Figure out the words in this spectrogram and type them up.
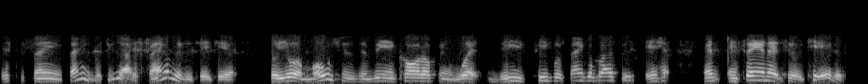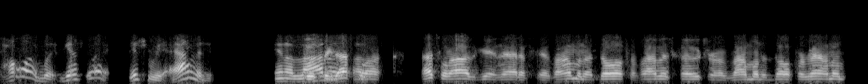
it's the same thing. But you got a family to take care. of. So your emotions and being caught up in what these people think about you, it, and and saying that to a kid is hard. But guess what? It's reality. And a lot See, of that's uh, what that's what I was getting at. If if I'm an adult, if I'm his coach, or if I'm an adult around them,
